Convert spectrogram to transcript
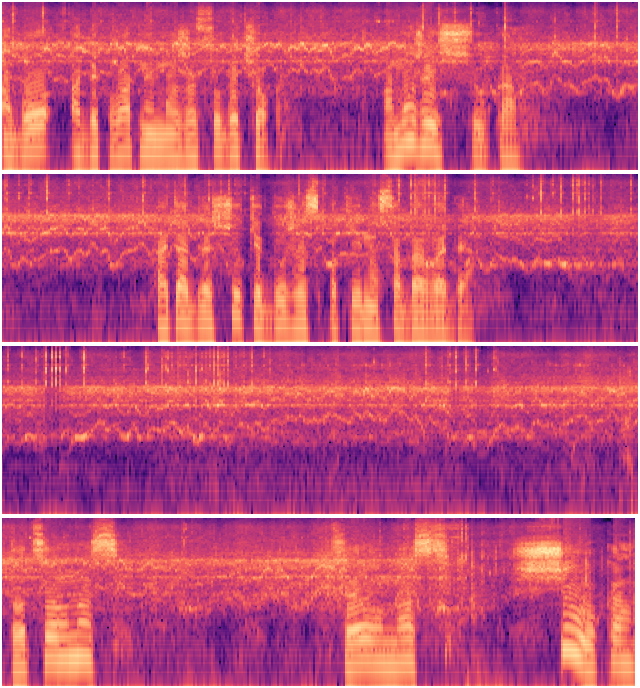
або адекватний може судачок, а може і щука. Хоча для щуки дуже спокійно себе веде. Хто це у нас? Це у нас щука.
